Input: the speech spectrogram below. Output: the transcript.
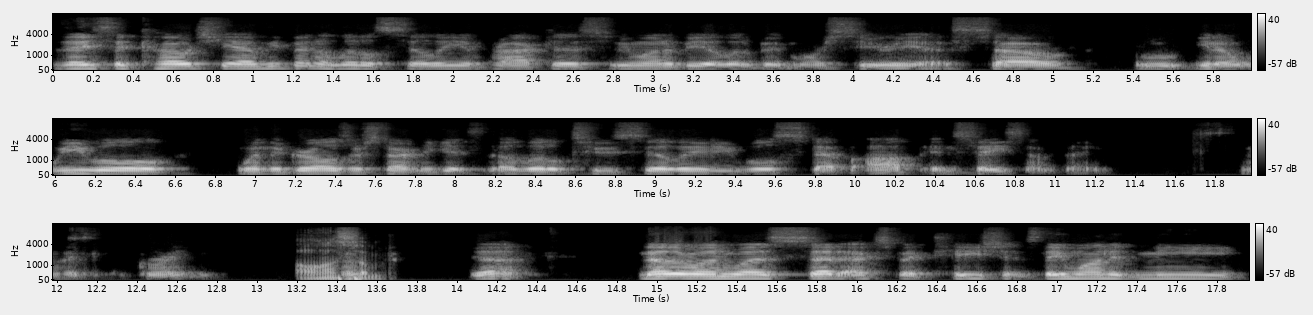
They said, Coach, yeah, we've been a little silly in practice. We want to be a little bit more serious. So, you know, we will, when the girls are starting to get a little too silly, we'll step up and say something. I'm like, great. Awesome. Yeah. Another one was set expectations. They wanted me.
